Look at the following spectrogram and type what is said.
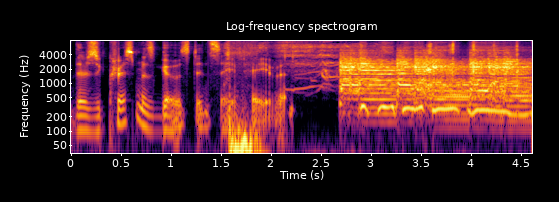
there's a Christmas ghost in Safe Haven.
